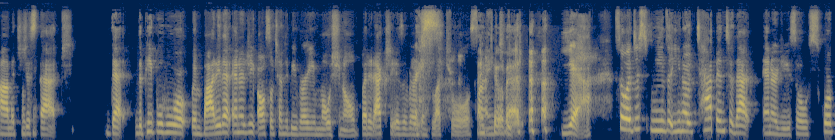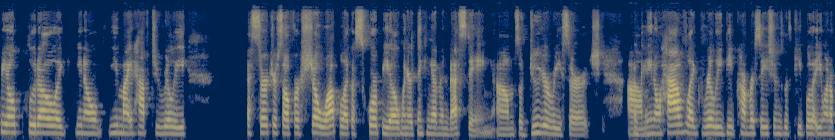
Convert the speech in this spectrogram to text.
Um it's okay. just that that the people who embody that energy also tend to be very emotional, but it actually is a very yes. intellectual sign. I feel too. that. yeah. So it just means that, you know, tap into that energy. So Scorpio, Pluto, like, you know, you might have to really assert yourself or show up like a Scorpio when you're thinking of investing. Um, so do your research. Um, okay. You know, have like really deep conversations with people that you want to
